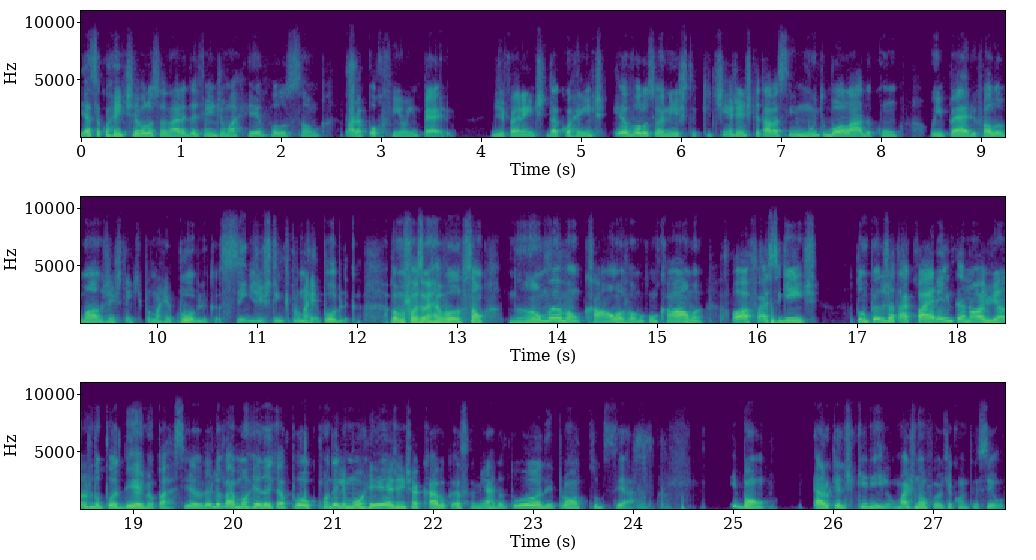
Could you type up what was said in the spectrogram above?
E essa corrente revolucionária defendia uma revolução para pôr fim ao império. Diferente da corrente evolucionista que tinha gente que estava assim muito bolada com o império. Falou mano a gente tem que ir para uma república. Sim a gente tem que ir para uma república. Vamos fazer uma revolução? Não meu irmão calma vamos com calma. Ó faz o seguinte Dom Pedro já tá há 49 anos no poder, meu parceiro. Ele vai morrer daqui a pouco. Quando ele morrer, a gente acaba com essa merda toda e pronto, tudo certo. E bom, era o que eles queriam, mas não foi o que aconteceu.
